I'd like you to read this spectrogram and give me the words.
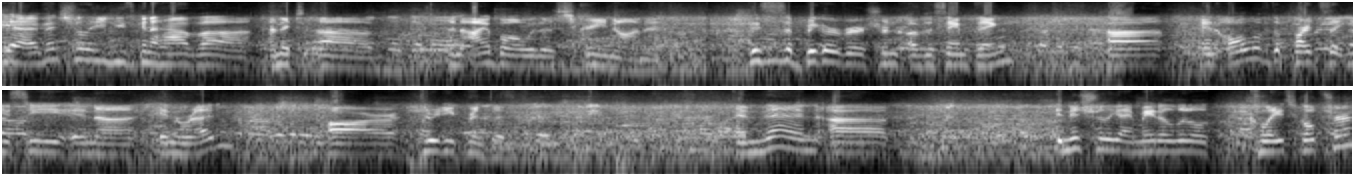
yeah, eventually he's gonna have uh, an, uh, an eyeball with a screen on it. This is a bigger version of the same thing. Uh, and all of the parts that you see in, uh, in red are 3D printed. And then, uh, initially I made a little clay sculpture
